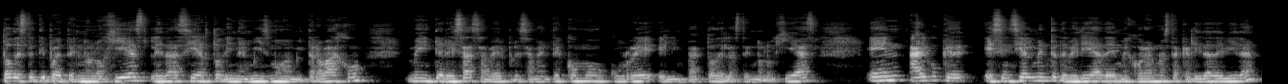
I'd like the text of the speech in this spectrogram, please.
todo este tipo de tecnologías le da cierto dinamismo a mi trabajo, me interesa saber precisamente cómo ocurre el impacto de las tecnologías en algo que esencialmente debería de mejorar nuestra calidad de vida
